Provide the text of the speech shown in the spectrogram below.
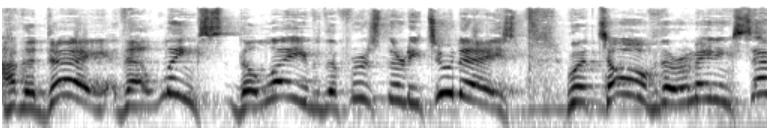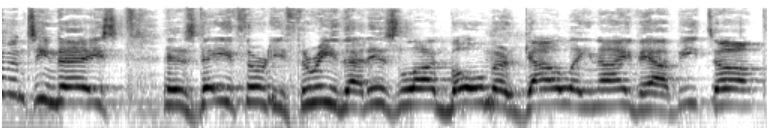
are the day that links the lave, the first 32 days, with Tov, the remaining 17 days, is day 33. That is Lag Bomer, Galei Nai Ve'abita.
